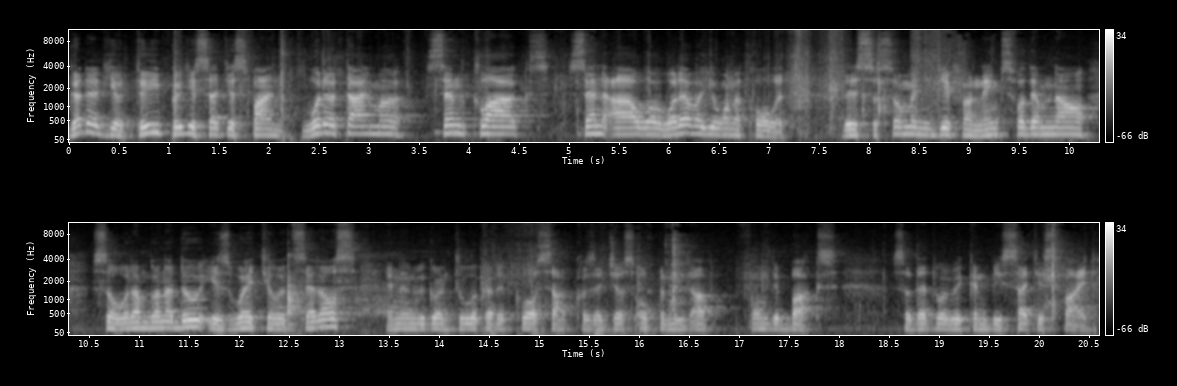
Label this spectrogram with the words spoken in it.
Got it here three pretty satisfying water timer, sand clocks, sand hour, whatever you wanna call it. There's so many different names for them now. So what I'm gonna do is wait till it settles and then we're going to look at it close up because I just opened it up from the box. So that way we can be satisfied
